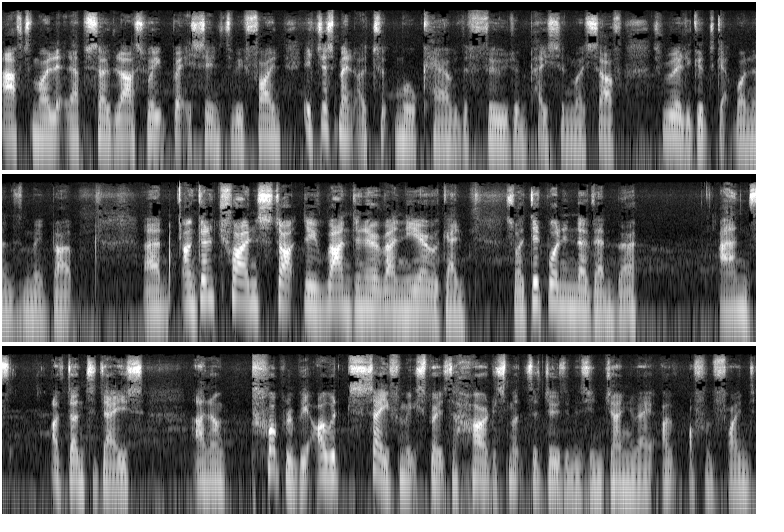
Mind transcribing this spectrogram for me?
after my little episode last week, but it seems to be fine. It just meant I took more care of the food and pacing myself. It's really good to get one under my belt. Um, I'm going to try and start the Randonneur Round the year again. So I did one in November, and I've done today's, and I'm probably, I would say from experience, the hardest month to do them is in January. I often find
